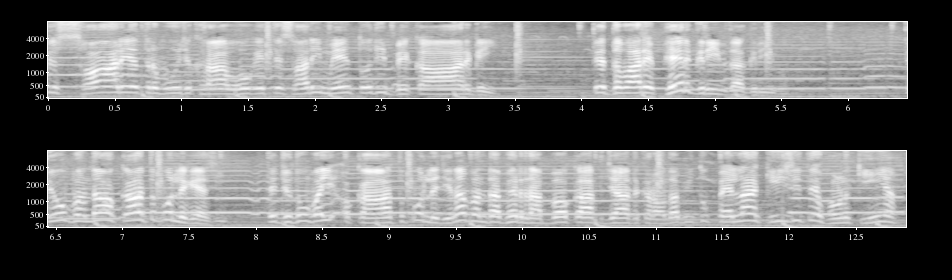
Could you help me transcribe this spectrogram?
ਤੇ ਸਾਰੇ ਤਰਬੂਜ ਖਰਾਬ ਹੋ ਗਏ ਤੇ ਸਾਰੀ ਮਿਹਨਤ ਉਹਦੀ ਬੇਕਾਰ ਗਈ। ਤੇ ਦੁਬਾਰੇ ਫੇਰ ਗਰੀਬ ਦਾ ਗਰੀਬ। ਤੇ ਉਹ ਬੰਦਾ ਔਕਾਤ ਭੁੱਲ ਗਿਆ ਸੀ। ਤੇ ਜਦੋਂ ਬਾਈ ਔਕਾਤ ਭੁੱਲ ਜੇ ਨਾ ਬੰਦਾ, ਫਿਰ ਰੱਬ ਔਕਾਤ ਯਾਦ ਕਰਾਉਂਦਾ ਵੀ ਤੂੰ ਪਹਿਲਾਂ ਕੀ ਸੀ ਤੇ ਹੁਣ ਕੀ ਆ?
